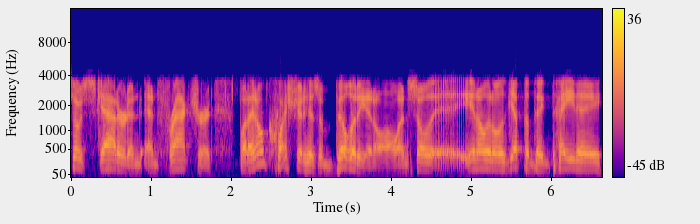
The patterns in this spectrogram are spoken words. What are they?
so scattered and, and fractured, but I don't question his ability at all. And so, you know, it'll get the big payday.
